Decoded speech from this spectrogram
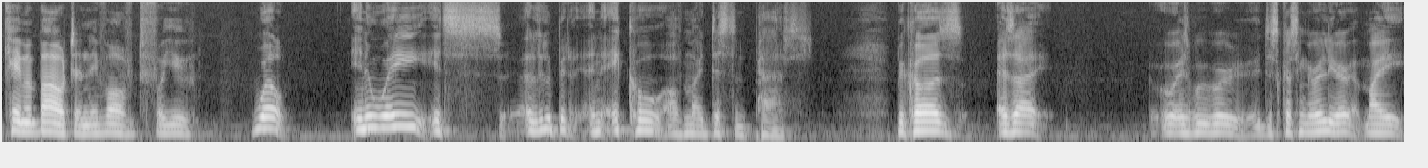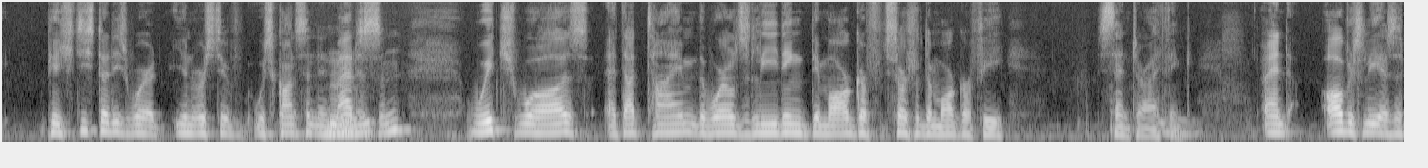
came about and evolved for you. Well, in a way, it's a little bit an echo of my distant past, because as I, as we were discussing earlier, my PhD studies were at University of Wisconsin in mm-hmm. Madison, which was at that time the world's leading demograph- social demography center, I think, mm-hmm. and obviously as a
